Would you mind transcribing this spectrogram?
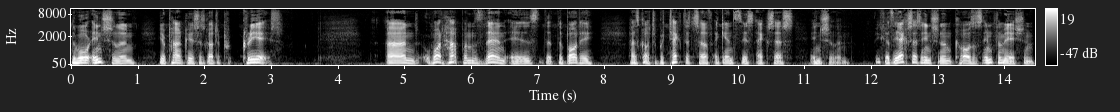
the more insulin your pancreas has got to pr- create. And what happens then is that the body has got to protect itself against this excess insulin because the excess insulin causes inflammation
